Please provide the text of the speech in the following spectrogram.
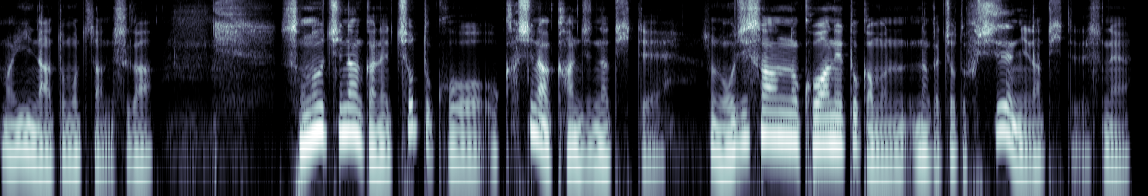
まあいいなと思ってたんですが、そのうちなんかね、ちょっとこう、おかしな感じになってきて、そのおじさんの小姉とかもなんかちょっと不自然になってきてですね。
